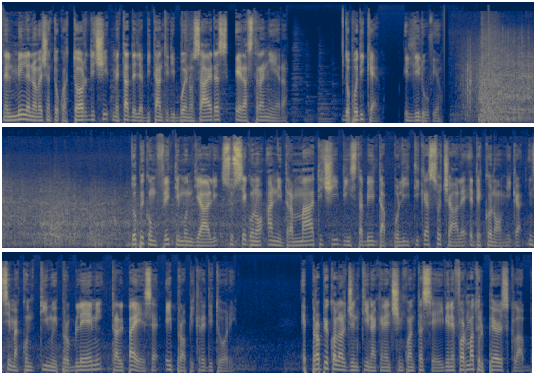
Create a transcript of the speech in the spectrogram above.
Nel 1914 metà degli abitanti di Buenos Aires era straniera. Dopodiché, il diluvio. Dopo i conflitti mondiali susseguono anni drammatici di instabilità politica, sociale ed economica, insieme a continui problemi tra il paese e i propri creditori. È proprio con l'Argentina che nel 1956 viene formato il Paris Club,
